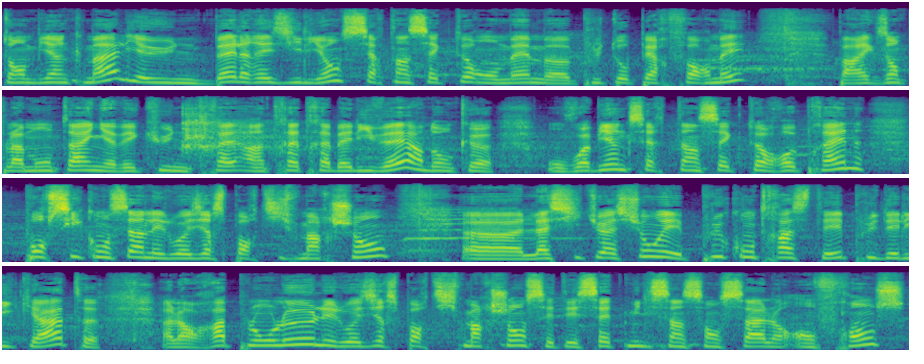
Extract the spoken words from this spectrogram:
tant bien que mal. Il y a eu une belle résilience. Certains secteurs ont même euh, plutôt performé. Par exemple, la montagne avec une très- un très très bel hiver. Donc, euh, on voit bien que certains secteurs reprennent. Pour ce qui concerne les loisirs sportifs marchands, euh, la situation est plus contrastée, plus délicate. Alors, rappelons-le, les loisirs sportifs marchands, c'était 7500 salles en France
